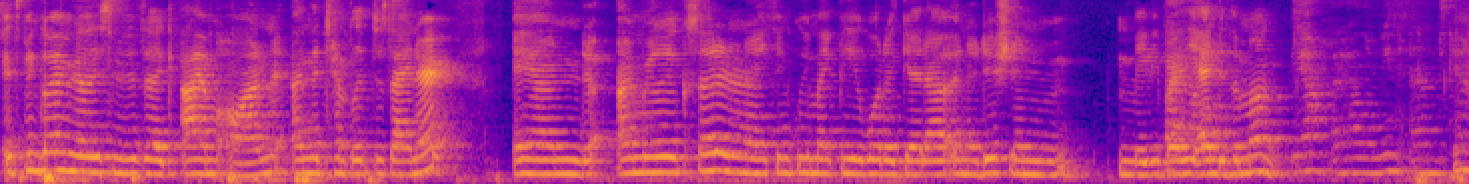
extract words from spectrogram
it's been going really smooth. Like I'm on. I'm the template designer, and I'm really excited. And I think we might be able to get out an edition maybe by the end of the month. Yeah, by Halloween and Yeah.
